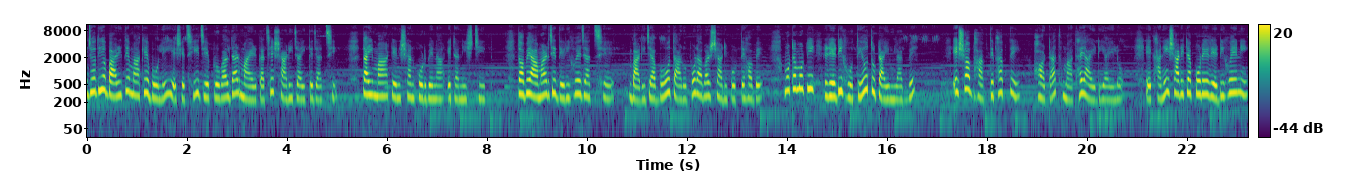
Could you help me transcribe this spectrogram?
যদিও বাড়িতে মাকে বলেই এসেছি যে প্রবালদার মায়ের কাছে শাড়ি চাইতে যাচ্ছি। তাই মা টেনশন করবে না, এটা নিশ্চিত। তবে আমার যে দেরি হয়ে যাচ্ছে, বাড়ি যাব, তার উপর আবার শাড়ি পরতে হবে। মোটামুটি রেডি হতেও তো টাইম লাগবে। এসব ভাবতে ভাবতেই হঠাৎ মাথায় আইডিয়া এলো। এখানেই শাড়িটা পরে রেডি হয়ে নিই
